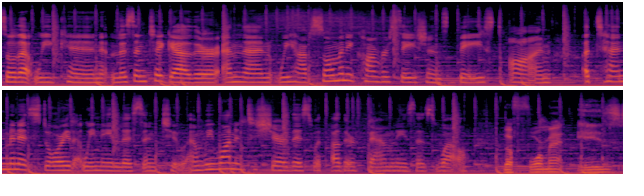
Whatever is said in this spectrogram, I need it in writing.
so that we can listen together and then we have so many conversations based on a 10 minute story that we may listen to and we wanted to share this with other families as well The format is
